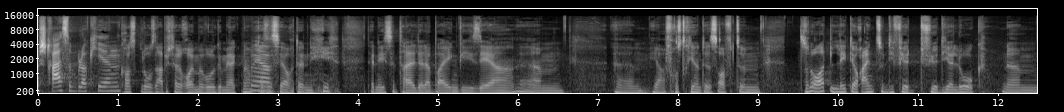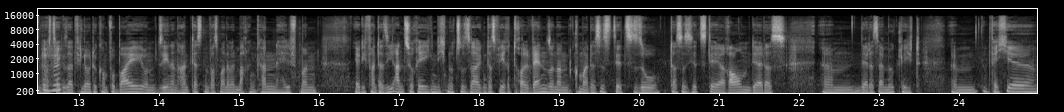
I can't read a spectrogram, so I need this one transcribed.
Straße blockieren. Kostenlose Abstellräume wohlgemerkt. Ne? Ja. Das ist ja auch der, der nächste Teil, der dabei irgendwie sehr ähm, ähm, ja, frustrierend ist. Oft ähm, So ein Ort lädt ja auch ein zu, für, für Dialog. Ähm, du mhm. hast ja gesagt, viele Leute kommen vorbei und sehen anhand dessen, was man damit machen kann, hilft man, ja, die Fantasie anzuregen, nicht nur zu sagen, das wäre toll, wenn, sondern guck mal, das ist jetzt so, das ist jetzt der Raum, der das, ähm, der das ermöglicht. Ähm, welche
